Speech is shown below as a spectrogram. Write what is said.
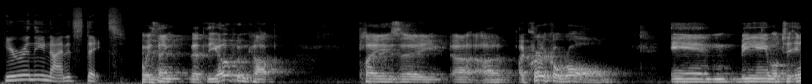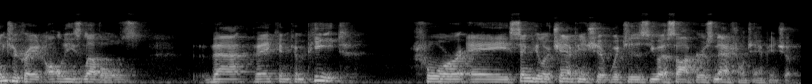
here in the United States. We think that the Open Cup plays a, a, a critical role in being able to integrate all these levels that they can compete for a singular championship, which is U.S. Soccer's national championship.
